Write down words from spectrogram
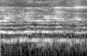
ஒரு இன்னொரு நிமிஷம்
